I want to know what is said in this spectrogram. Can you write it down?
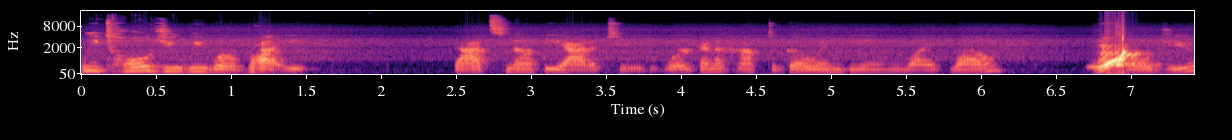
We told you we were right. That's not the attitude. We're going to have to go in being like, Well, we told you,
